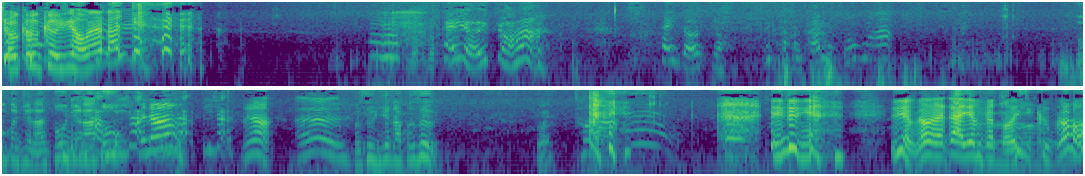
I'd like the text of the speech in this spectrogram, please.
sợ cười cười gì hậu nó nói chứ. Thấy rồi, rồi ha. Thấy rồi, quá. tú con chưa nắm tú chưa nắm tú. bên đâu nè Ừ. bớt dừng chưa nắm bớt dừng thế thì nhỉ Điểm đó là ra em cho tối chỉ cực đó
